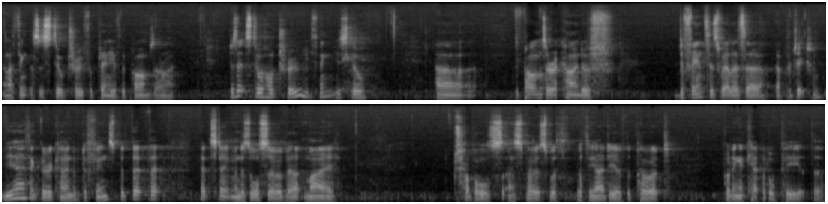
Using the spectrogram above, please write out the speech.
And I think this is still true for plenty of the poems I write. Does that still hold true, you think? You still. Uh, the poems are a kind of defense as well as a, a projection? Yeah, I think they're a kind of defense, but that. that that statement is also about my troubles, I suppose, with, with the idea of the poet putting a capital P at the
